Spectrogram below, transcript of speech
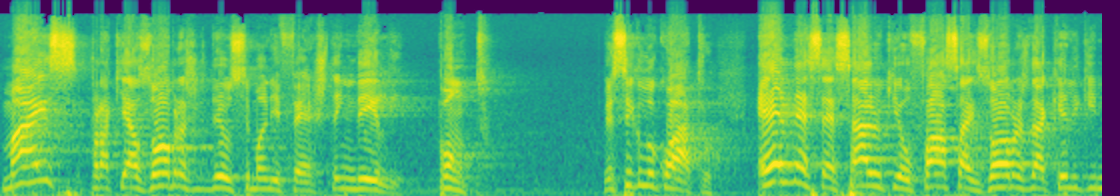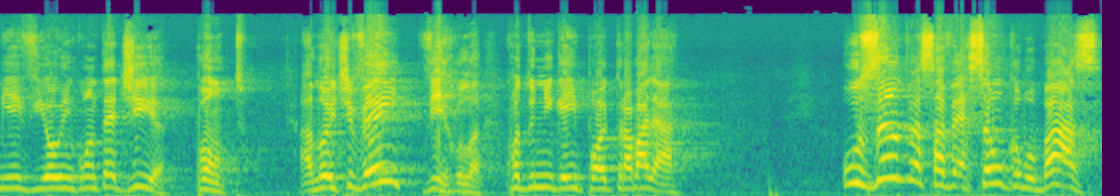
mas para que as obras de Deus se manifestem nele. Ponto. Versículo 4: É necessário que eu faça as obras daquele que me enviou enquanto é dia. Ponto. A noite vem, vírgula, quando ninguém pode trabalhar. Usando essa versão como base,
